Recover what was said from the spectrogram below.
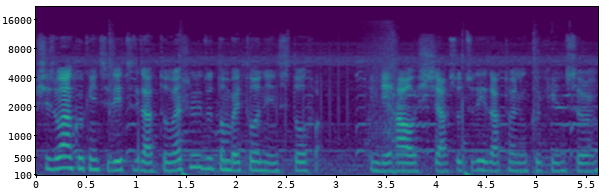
she's one cooking today. Today home. We actually do turn by turn in stuff in the house. Yeah. So today is in cooking. So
